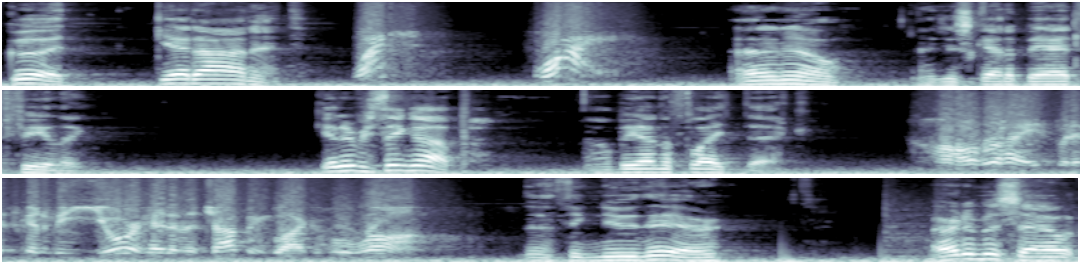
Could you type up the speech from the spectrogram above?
Good. Get on it. What? Why? I don't know. I just got a bad feeling. Get everything up. I'll be on the flight deck. All right, but it's going to be your head on the chopping block if we're wrong. Nothing new there. Artemis out.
